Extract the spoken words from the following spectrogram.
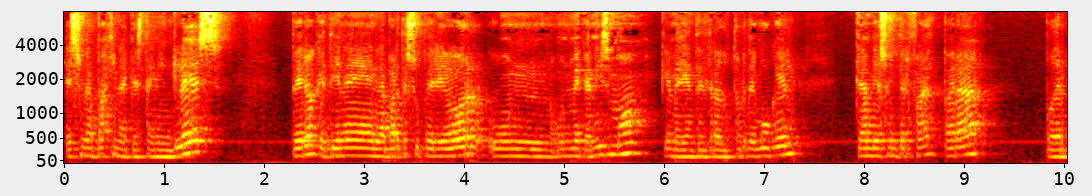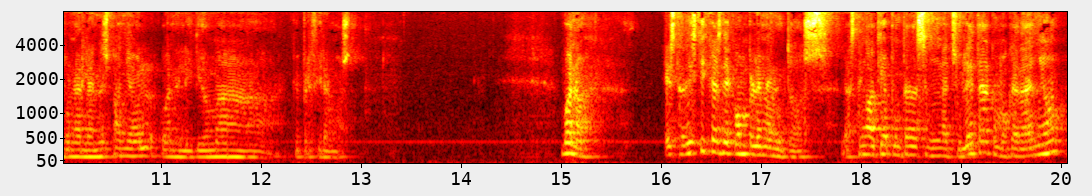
Es una página que está en inglés, pero que tiene en la parte superior un, mecanismo que mediante el traductor de Google cambia su interfaz para poder ponerla en español o en el idioma que prefiramos. Bueno, estadísticas de complementos. Las tengo aquí apuntadas en una chuleta, como cada año.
